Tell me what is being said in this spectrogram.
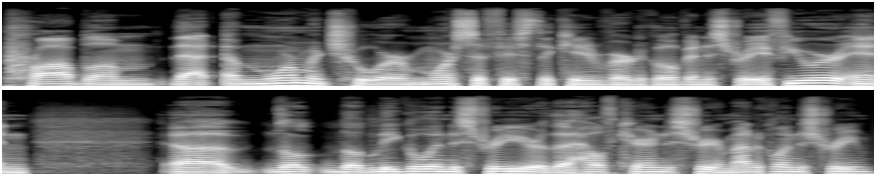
problem that a more mature more sophisticated vertical of industry if you were in uh, the, the legal industry or the healthcare industry or medical industry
